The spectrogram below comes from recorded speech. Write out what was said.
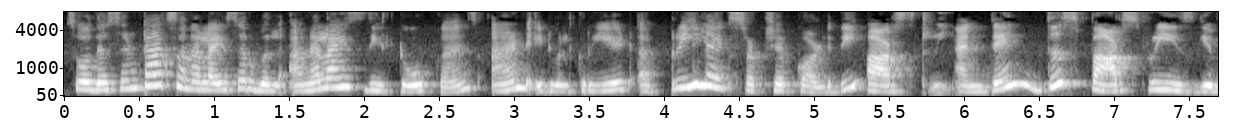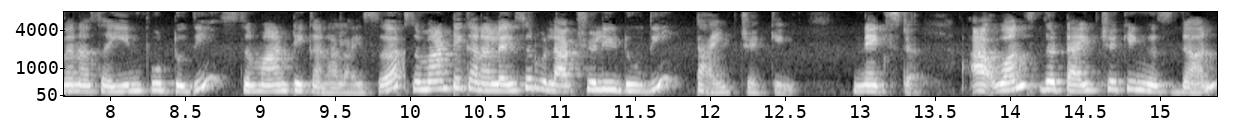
So the syntax analyzer will analyze the tokens and it will create a tree-like structure called the parse tree. And then this parse tree is given as an input to the semantic analyzer. Semantic analyzer will actually do the type checking. Next, uh, once the type checking is done,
